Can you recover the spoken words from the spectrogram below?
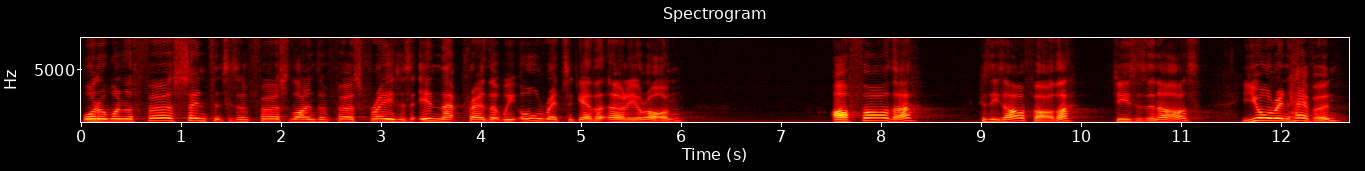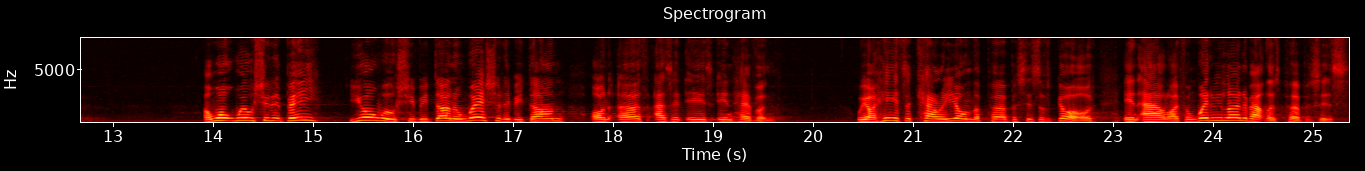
what are one of the first sentences and first lines and first phrases in that prayer that we all read together earlier on? Our Father, because He's our Father, Jesus and ours, you're in heaven. And what will should it be? Your will should be done. And where should it be done? On earth as it is in heaven. We are here to carry on the purposes of God in our life. And where do we learn about those purposes?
